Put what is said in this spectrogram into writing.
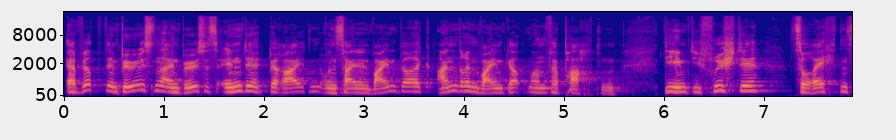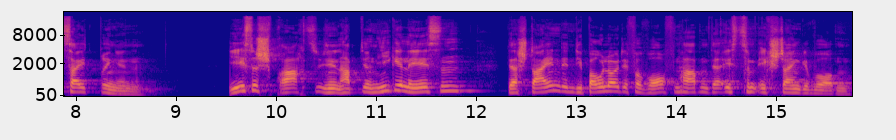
er wird dem Bösen ein böses Ende bereiten und seinen Weinberg anderen Weingärtnern verpachten, die ihm die Früchte zur rechten Zeit bringen. Jesus sprach zu ihnen, habt ihr nie gelesen, der Stein, den die Bauleute verworfen haben, der ist zum Eckstein geworden.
